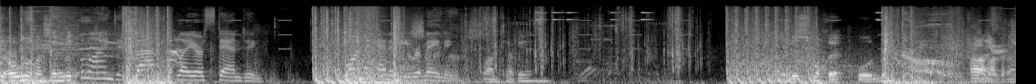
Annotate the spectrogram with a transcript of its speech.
Ya Allah kasihan. Blinded. Last player standing. One enemy remaining. One shot. Oke. Ada smoke ya? Waduh. Oh, pernah.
